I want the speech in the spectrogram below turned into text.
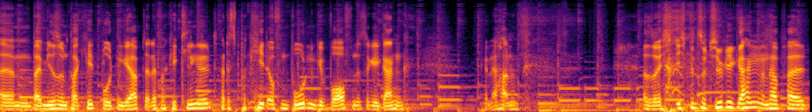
ähm, bei mir so einen Paketboten gehabt, der hat einfach geklingelt, hat das Paket auf den Boden geworfen, ist er gegangen. Keine Ahnung. Also ich, ich bin zur Tür gegangen und habe halt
